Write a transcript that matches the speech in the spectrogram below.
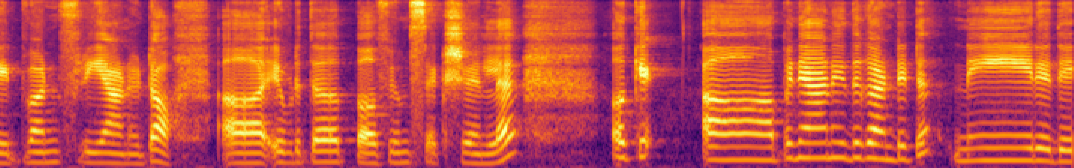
get one free ആണ് കേട്ടോ. ഇവിടുത്തെ പെർഫ്യൂം സെക്ഷനിൽ ഓക്കെ അപ്പോൾ ഞാനിത് കണ്ടിട്ട് നേരെ ഇതേ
